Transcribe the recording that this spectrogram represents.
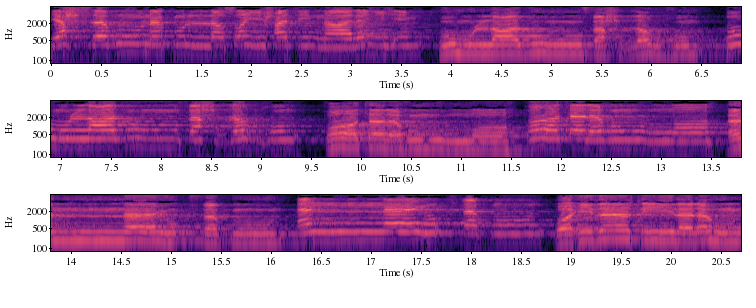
يحسبون كل صيحة عليهم هم العدو فاحذرهم هم العدو فاحذرهم. قاتلهم الله. قاتلهم الله. أنا يؤفكون. أنا يؤفكون. وإذا قيل لهم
